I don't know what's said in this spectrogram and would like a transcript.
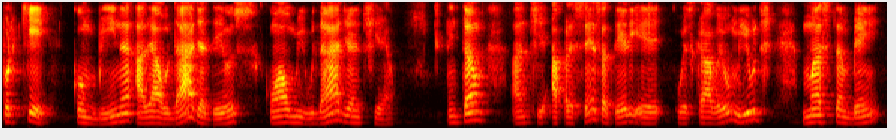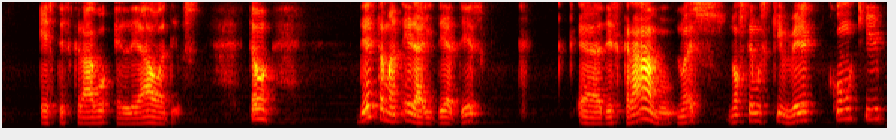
porque combina a lealdade a Deus com a humildade ante Ele. Então, ante a presença dele, o escravo é humilde, mas também este escravo é leal a Deus. Então, desta maneira, a ideia de, é, de escravo, nós, nós temos que ver como que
